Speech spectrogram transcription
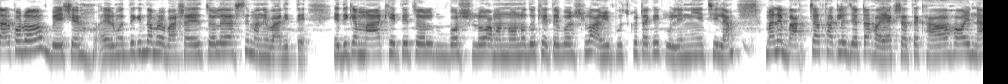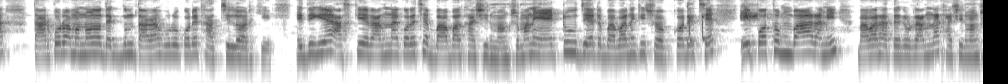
তারপরও বেশ, এর মধ্যে কিন্তু আমরা বাসায় চলে আসছি মানে বাড়িতে। এদিকে মা খেতে চল, বসল, আমার ননদও খেতে বসল, আমি পুচকুটাকে কুলে নিয়েছিলাম। মানে বাচ্চা থাকলে যেটা হয়, একসাথে খাওয়া হয় না। তারপরও আমার ননদ একদম তাড়াহুড়ো করে খাচ্ছিল আর কি। এদিকে আজকে রান্না করেছে বাবা খাসির মাংস। মানে এ টু জেড বাবা নাকি সব করেছে। এই প্রথমবার আমি বাবার হাতের রান্না খাসির মাংস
